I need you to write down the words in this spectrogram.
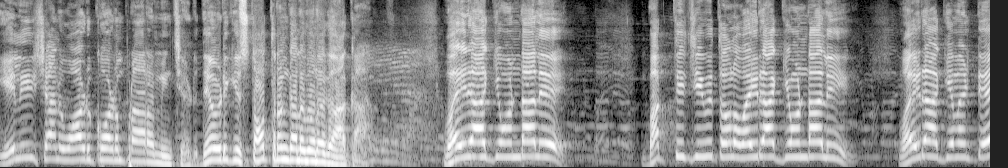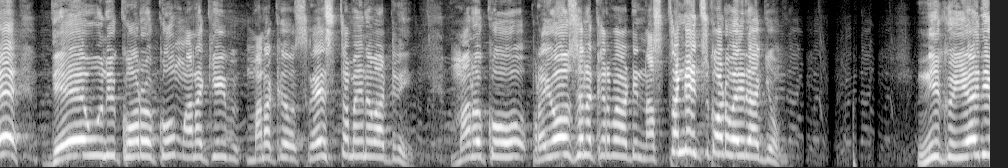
ఎలీషాను వాడుకోవడం ప్రారంభించాడు. దేవుడికి స్తోత్రం కలుగునగాక వైరాగ్యం ఉండాలి. భక్తి జీవితంలో వైరాగ్యం ఉండాలి. వైరాగ్యం అంటే దేవుని కొరకు మనకి మనకు శ్రేష్టమైన వాటిని మనకు ప్రయోజనకరమైన వాటిని నష్టంగా ఎంచుకోవడం వైరాగ్యం. నీకు ఏది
